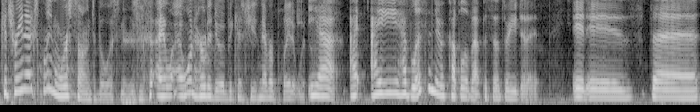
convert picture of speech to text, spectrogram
Katrina, explain worst song to the listeners. I, I want her to do it because she's never played it with us. Yeah, I, I have listened to a couple of episodes where you did it. It is the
